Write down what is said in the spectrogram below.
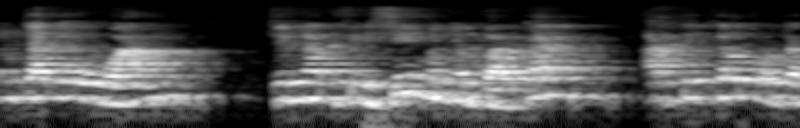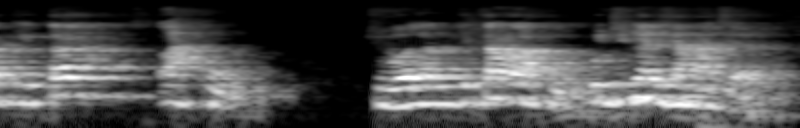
mencari uang dengan visi menyebarkan artikel produk kita laku. Jualan kita laku. Kuncinya di sana aja.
